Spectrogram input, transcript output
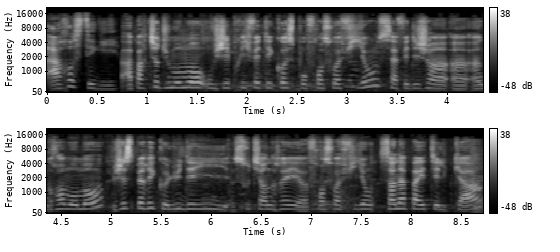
arrostegi. À partir du moment où j'ai pris fait Écosse pour François Fillon, ça fait déjà un, un grand moment. J'espérais que l'UDI soutiendrait euh, François Fillon. Ça n'a pas été le cas.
